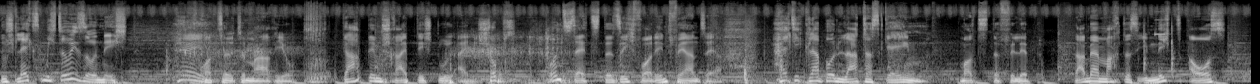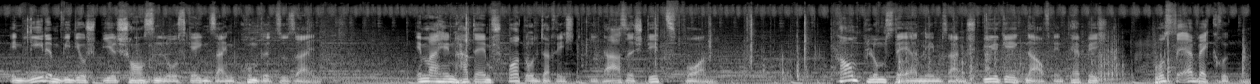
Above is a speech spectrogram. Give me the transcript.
du schlägst mich sowieso nicht, hey. rotzelte Mario, gab dem Schreibtischstuhl einen Schubs und setzte sich vor den Fernseher. Halt die Klappe und lad das Game, motzte Philipp Dabei macht es ihm nichts aus, in jedem Videospiel chancenlos gegen seinen Kumpel zu sein. Immerhin hat er im Sportunterricht die Nase stets vorn. Kaum plumpste er neben seinem Spielgegner auf den Teppich, musste er wegrücken,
